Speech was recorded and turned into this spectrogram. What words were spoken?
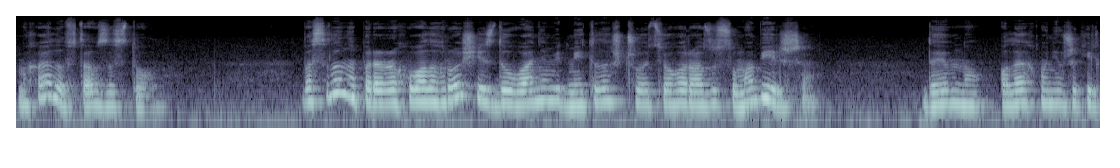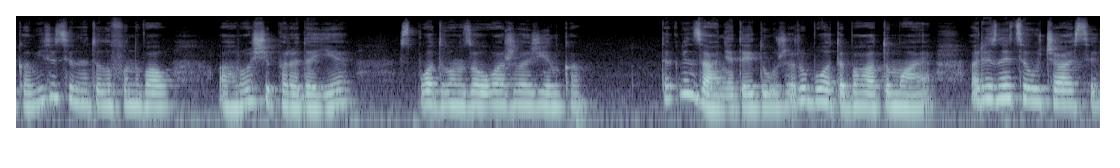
Михайло встав за столу. Василина перерахувала гроші і з здивуванням відмітила, що цього разу сума більша. Дивно, Олег мені вже кілька місяців не телефонував, а гроші передає, з подивом зауважила жінка. Так він зайнятий дуже, роботи багато має, а різниця у часі.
